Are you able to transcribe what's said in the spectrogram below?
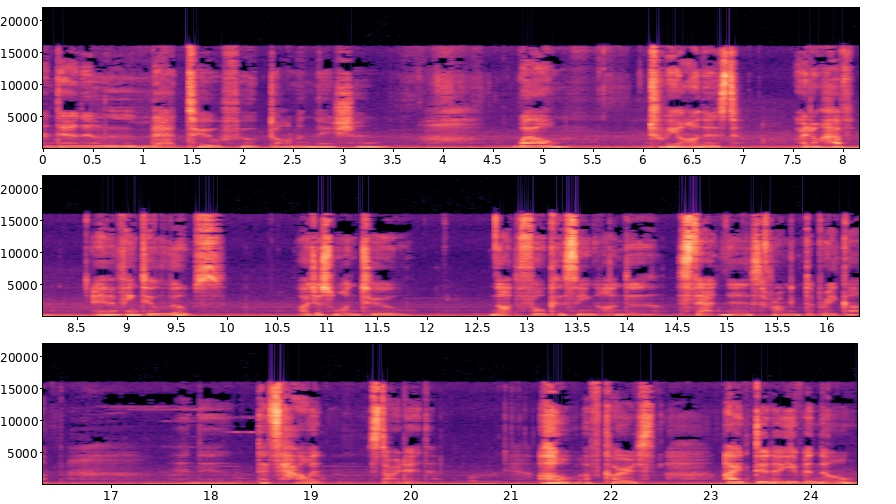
And then it led to foot domination. Well, to be honest, I don't have anything to lose. I just want to not focusing on the sadness from the breakup that's how it started. Oh, of course, I didn't even know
